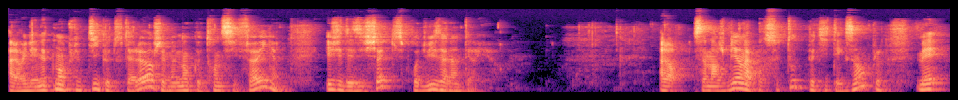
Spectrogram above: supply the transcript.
Alors il est nettement plus petit que tout à l'heure, j'ai maintenant que 36 feuilles, et j'ai des échecs qui se produisent à l'intérieur. Alors ça marche bien là pour ce tout petit exemple, mais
